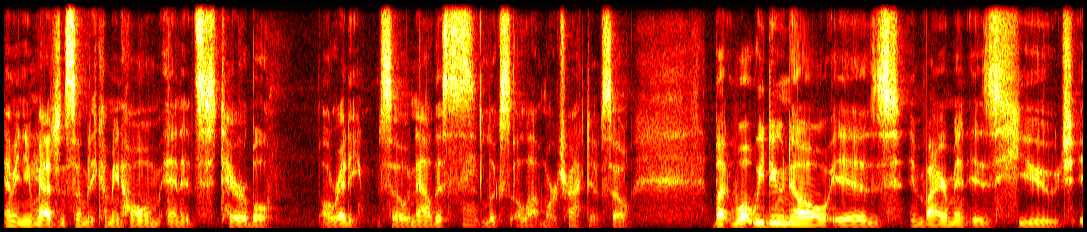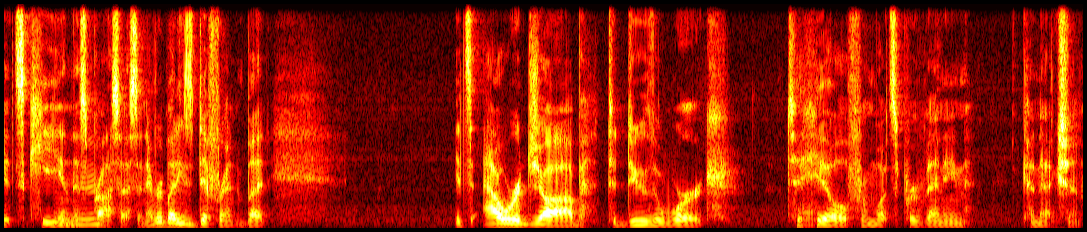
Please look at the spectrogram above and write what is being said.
I mean, you imagine somebody coming home and it's terrible already. So now this Right. looks a lot more attractive. So, but what we do know is environment is huge. It's key in this process, and everybody's different, but it's our job to do the work to heal from what's preventing connection.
